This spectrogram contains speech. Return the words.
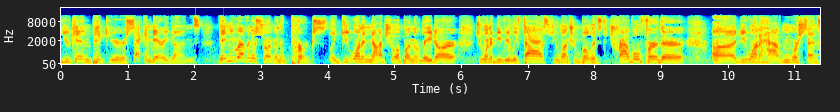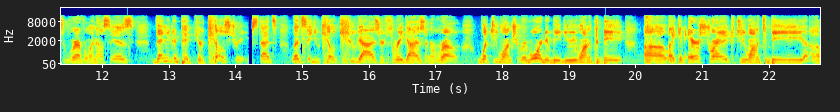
you can pick your secondary guns. Then you have an assortment of perks. Like, do you want to not show up on the radar? Do you want to be really fast? Do you want your bullets to travel further? Uh, do you want to have more sense of where everyone else is? Then you can pick your kill streaks. That's, let's say you kill two guys or three guys in a row. What do you want your reward to be? Do you want it to be uh, like an airstrike? Do you want it to be a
